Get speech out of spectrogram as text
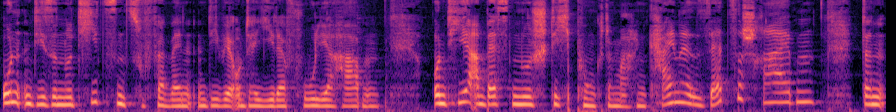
unten diese Notizen zu verwenden, die wir unter jeder Folie haben. Und hier am besten nur Stichpunkte machen, keine Sätze schreiben, dann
